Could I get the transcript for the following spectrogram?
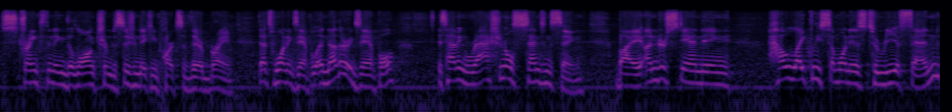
strengthening the long-term decision-making parts of their brain. That's one example. Another example is having rational sentencing by understanding how likely someone is to reoffend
